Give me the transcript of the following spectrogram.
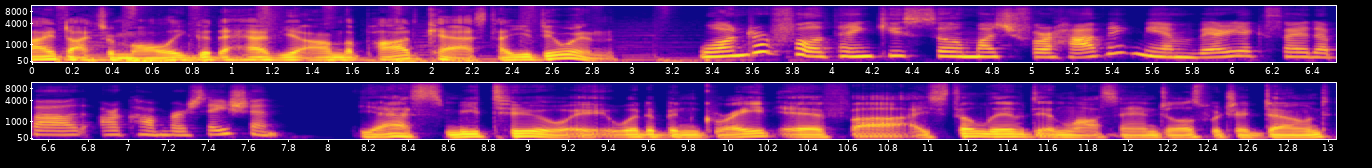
Hi, Dr. Moali. Good to have you on the podcast. How you doing? Wonderful. Thank you so much for having me. I'm very excited about our conversation. Yes, me too. It would have been great if uh, I still lived in Los Angeles, which I don't.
